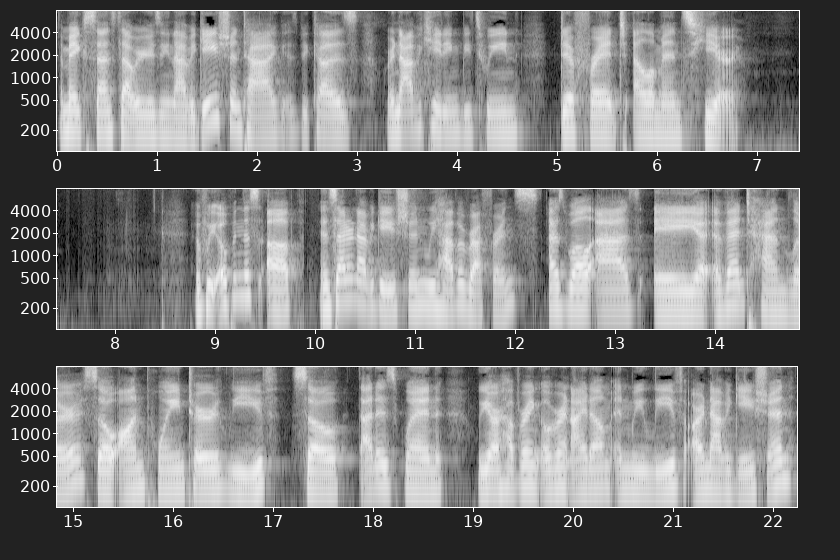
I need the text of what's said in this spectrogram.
it makes sense that we're using navigation tag is because we're navigating between different elements here. If we open this up, inside our navigation, we have a reference as well as a event handler. So on pointer leave. So that is when we are hovering over an item and we leave our navigation,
